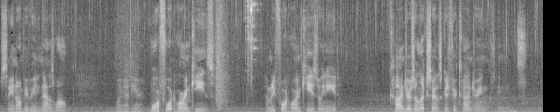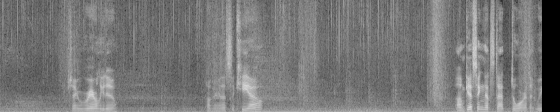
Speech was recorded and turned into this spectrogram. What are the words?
So you know I'll be reading that as well. What I got here? More Fort Horunn keys. How many Fort Horunn keys do we need? Conjurer's Elixir, that's good if you're conjuring things. Which I rarely do. Okay, that's the key out. I'm guessing that's that door that we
